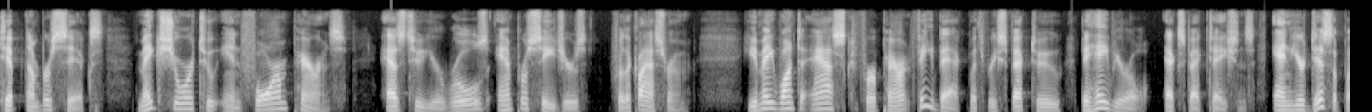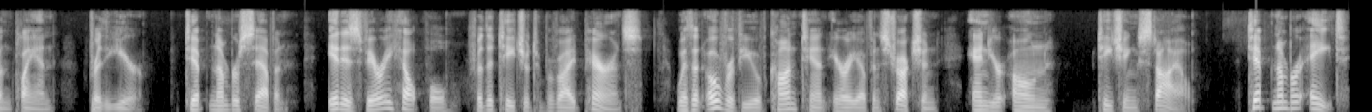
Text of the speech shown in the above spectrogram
Tip number six make sure to inform parents as to your rules and procedures for the classroom. You may want to ask for parent feedback with respect to behavioral expectations and your discipline plan for the year. Tip number seven it is very helpful for the teacher to provide parents with an overview of content area of instruction and your own teaching style. Tip number eight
